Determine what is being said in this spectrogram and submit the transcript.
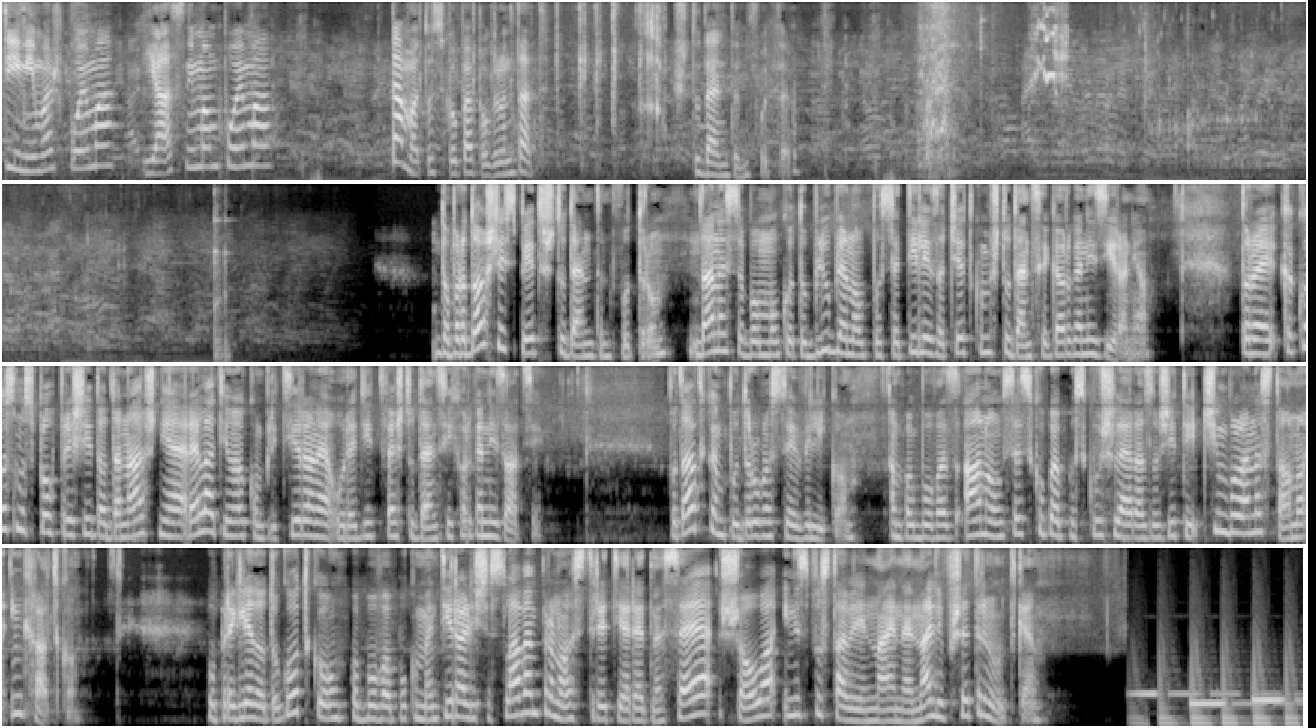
Ti nimaš pojma, jaz nimam pojma. Dajmo to skupaj pogruntati. Študenten futer. Dobrodošli spet v Študenten Futuru. Danes se bomo kot obljubljeno posvetili začetkom študentskega organiziranja. Torej, kako smo sploh prišli do današnje relativno komplicirane ureditve študentskih organizacij? Podatkov in podrobnosti je veliko, ampak bo vas Ano vse skupaj poskušala razložiti čim bolj enostavno in kratko. Po pregledu dogodkov pa bomo pokomentirali še slaven prenos tretje redne seje, šova in izpostavili najne najljubše trenutke.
